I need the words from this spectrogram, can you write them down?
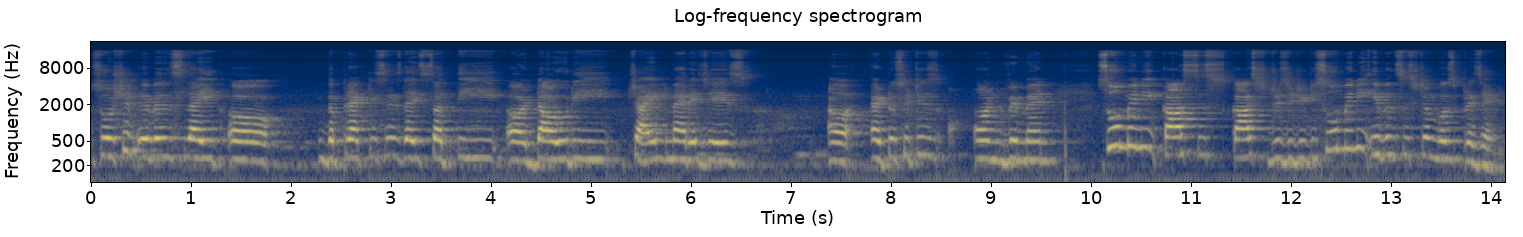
social evils like uh, the practices like sati, uh, dowry, child marriages, uh, atrocities on women, so many caste, caste rigidity, so many evil system was present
